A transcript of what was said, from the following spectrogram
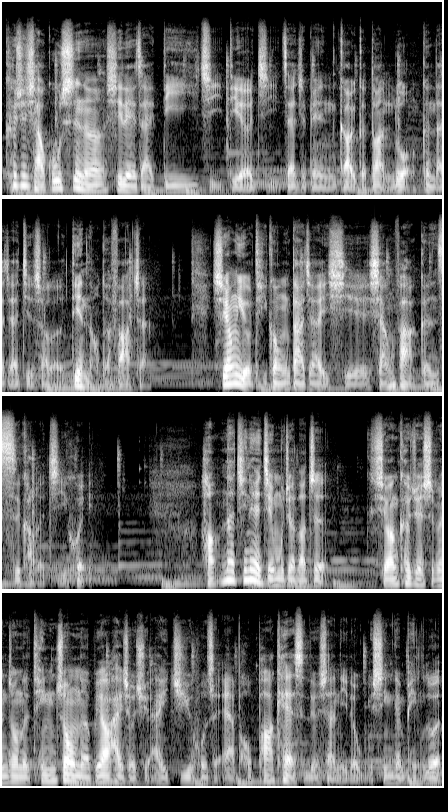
科学小故事呢，系列在第一集、第二集在这边告一个段落，跟大家介绍了电脑的发展，希望有提供大家一些想法跟思考的机会。好，那今天的节目就到这。喜欢科学十分钟的听众呢，不要害羞去 IG 或者 Apple Podcast 留下你的五星跟评论。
